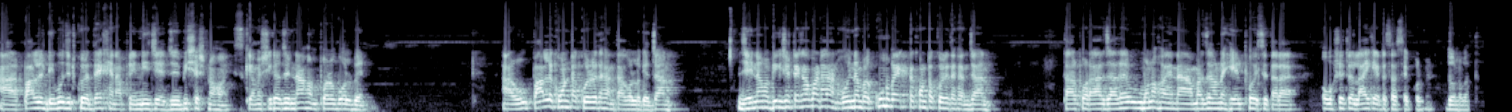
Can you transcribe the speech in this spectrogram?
আর পারলে ডিপোজিট করে দেখেন আপনি নিজে, যদি বিশেষ না হয়। স্ক্যামের শিকার যদি না হন, পরে বলবেন। আর পারলে কন্ট্যাক্ট করে দেখান তাগুলোকে যান। যে নাম্বার বিকাশে টাকা পাঠান, ওই নাম্বার কোনো বা একটা কন্ট্যাক্ট করে দেখান, যান। তারপর আর যাদের মনে হয় না, আমার যেন হেল্প হয়েছে, তারা অবশ্যই একটা লাইক একটা সাবস্ক্রাইব করবেন। ধন্যবাদ।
